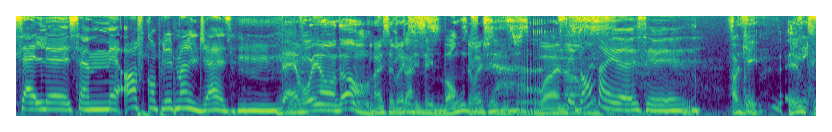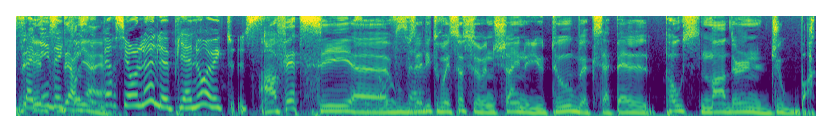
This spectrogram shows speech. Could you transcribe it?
ça, le- ça me met off complètement le jazz. Ben voyons donc. Ouais, c'est vrai que Putain, c'est c'est bon. C'est c'est C'est bon, par- euh, c'est. OK. Une petite, Ça une vient de qui cette version-là, le piano avec tout. En fait, c'est euh, bon, vous allez trouver ça sur une chaîne YouTube qui s'appelle Postmodern Jukebox.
